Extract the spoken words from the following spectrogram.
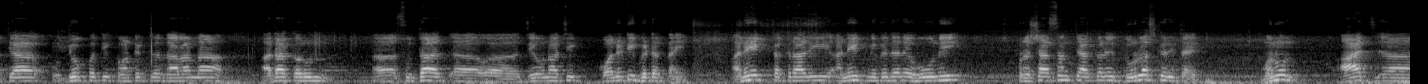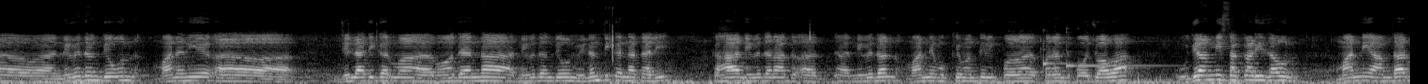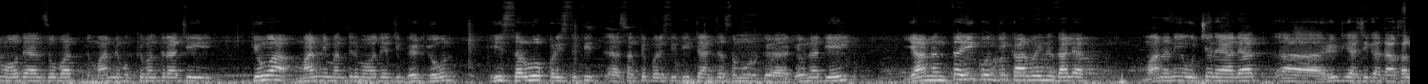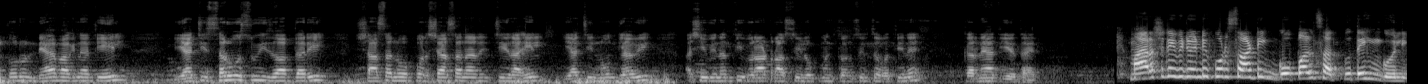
त्या उद्योगपती कॉन्ट्रॅक्टरदारांना अदा करून सुद्धा जेवणाची क्वालिटी भेटत नाही. अनेक तक्रारी अनेक निवेदने होऊनही प्रशासन त्याकडे दुर्लक्ष करीत आहेत. म्हणून आज निवेदन देऊन माननीय जिल्हाधिकारी म- महोदयांना निवेदन देऊन विनंती करण्यात आली का हा निवेदनात निवेदन मान्य मुख्यमंत्री प पर्यंत पोहोचवावा. उद्या मी सकाळी जाऊन माननीय आमदार महोदयांसोबत मान्य मुख्यमंत्र्याची किंवा मान्य मंत्री महोदयाची भेट घेऊन ही सर्व परिस्थिती सत्य परिस्थिती त्यांच्यासमोर समोर ठेवण्यात येईल. यानंतरही कोणती कारवाई न झाल्यात माननीय उच्च न्यायालयात रीट रिट याचिका दाखल करून न्याय मागण्यात येईल. याची सर्व सुई जबाबदारी शासन व प्रशासनाची राहील याची नोंद घ्यावी अशी विनंती विराट राष्ट्रीय लोकमत कौन्सिलच्या वतीने करण्यात येत आहे. महाराष्ट्र टीव्ही ट्वेंटी फोरसाठी गोपाल सातपुते हिंगोली.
